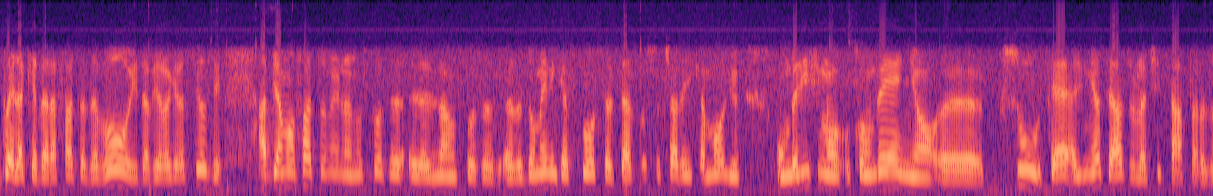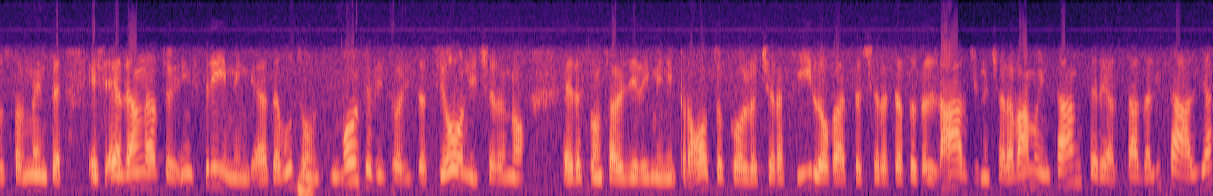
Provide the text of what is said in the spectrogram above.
quella che verrà fatta da voi, da Viola Graziosi. Abbiamo fatto noi l'anno scorso, eh, l'anno scorso la domenica scorsa al Teatro Sociale di Camogli un bellissimo convegno eh, su te- il mio teatro La città, paradossalmente, ed è andato in streaming, ha avuto molte visualizzazioni, c'erano eh, responsabili di Rimini Protocol, c'era Kilowatt, c'era Teatro dell'Argine, c'eravamo in tante realtà dall'Italia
